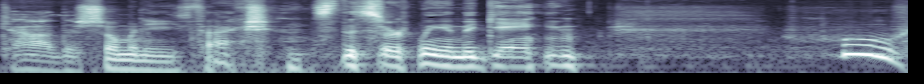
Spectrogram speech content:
God, there's so many factions this early in the game. Whew.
